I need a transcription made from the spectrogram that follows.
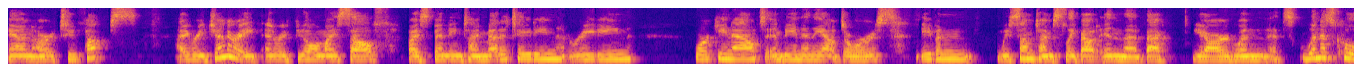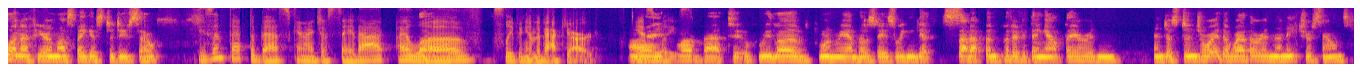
and our two pups. I regenerate and refuel myself by spending time meditating, reading, working out, and being in the outdoors. Even we sometimes sleep out in the backyard when it's when it's cool enough here in Las Vegas to do so. Isn't that the best? Can I just say that? I love sleeping in the backyard. Yes, I please. love that too. We love when we have those days we can get set up and put everything out there and and just enjoy the weather and the nature sounds.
